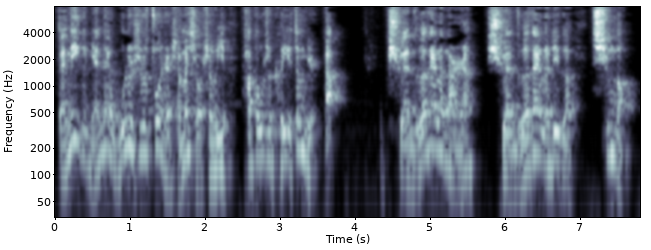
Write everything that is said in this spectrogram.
在那个年代，无论是做点什么小生意，它都是可以挣米的。选择在了哪儿啊？选择在了这个青岛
